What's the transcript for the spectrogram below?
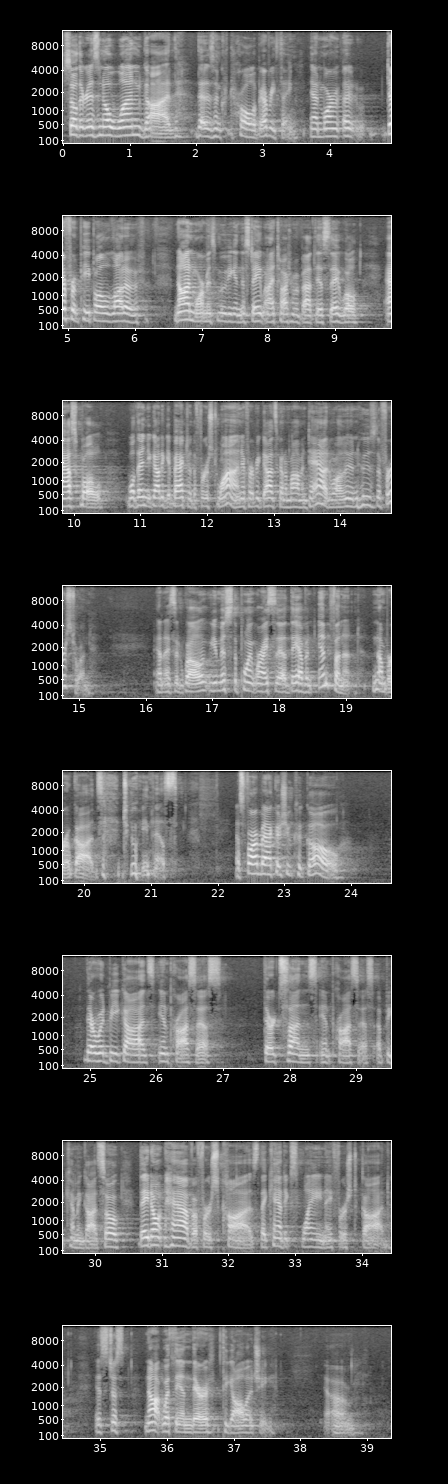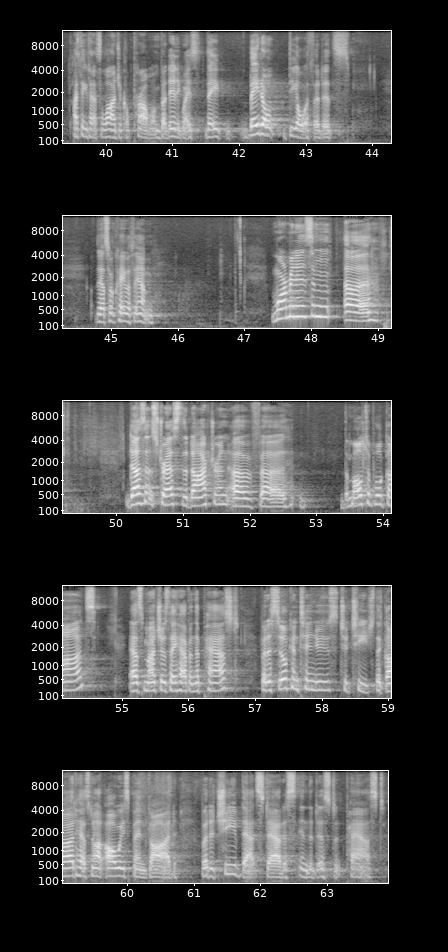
So there is no one God that is in control of everything. And more uh, different people, a lot of non-Mormons moving in the state, when I talk to them about this, they will ask, well, well, then you got to get back to the first one. If every God's got a mom and dad, well, then who's the first one? And I said, Well, you missed the point where I said they have an infinite number of gods doing this. As far back as you could go, there would be gods in process, their sons in process of becoming gods. So they don't have a first cause, they can't explain a first God. It's just not within their theology. Um, I think that's a logical problem, but anyways, they they don't deal with it. It's that's okay with them. Mormonism uh, doesn't stress the doctrine of uh, the multiple gods as much as they have in the past, but it still continues to teach that God has not always been God, but achieved that status in the distant past.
